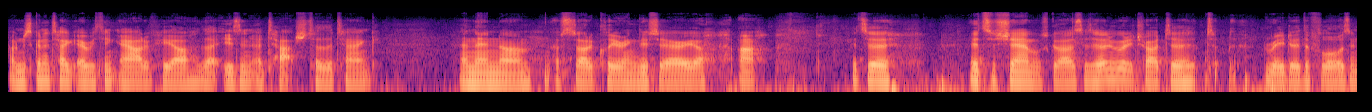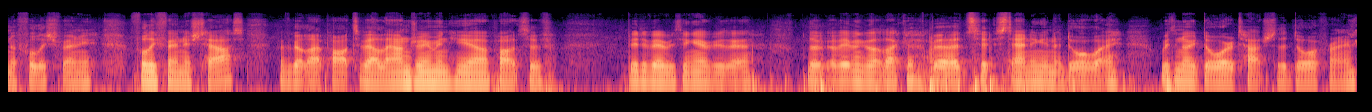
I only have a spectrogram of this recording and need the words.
I'm just going to take everything out of here that isn't attached to the tank and then um, I've started clearing this area. Ah it's a it's a shambles guys. Has anybody tried to, to redo the floors in a fully furnished fully furnished house? We've got like parts of our lounge room in here parts of a bit of everything everywhere. Look I've even got like a bird standing in a doorway with no door attached to the door frame.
